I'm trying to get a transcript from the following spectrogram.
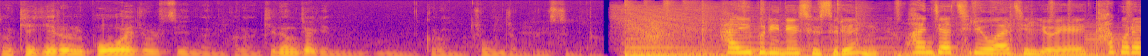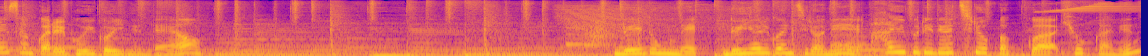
또 기기를 보호해 줄 수 있는 그런 기능적인 음, 그런 좋은 점도 있습니다. 하이브리드 수술은 환자 치료와 진료에 탁월한 성과를 보이고 있는데요. 뇌동맥, 뇌혈관 질환의 하이브리드 치료법과 효과는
